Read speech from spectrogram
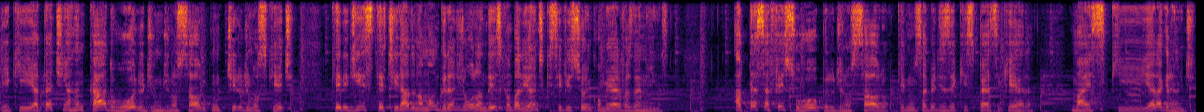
e que até tinha arrancado o olho de um dinossauro com um tiro de mosquete que ele diz ter tirado na mão grande de um holandês cambaleante que se viciou em comer ervas daninhas. Até se afeiçoou pelo dinossauro, que ele não sabia dizer que espécie que era, mas que era grande.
